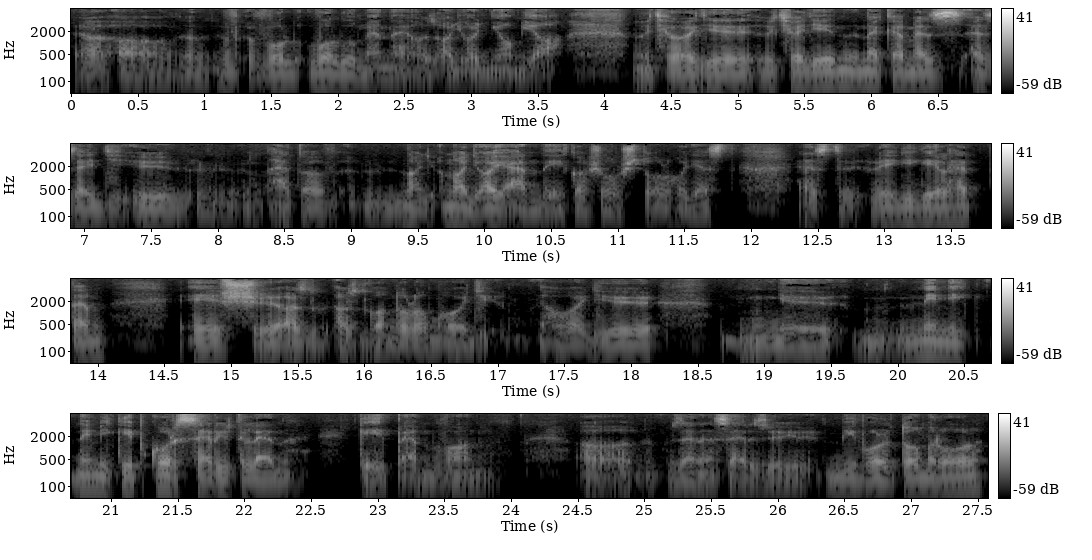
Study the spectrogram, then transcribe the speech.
a, a vol, volumene az agyon nyomja. Úgyhogy, úgyhogy én nekem ez, ez egy hát a nagy, nagy ajándék a sorstól, hogy ezt, ezt végigélhettem, és azt, azt gondolom, hogy, hogy némi, némiképp korszerűtlen képem van a zeneszerző mi voltomról,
